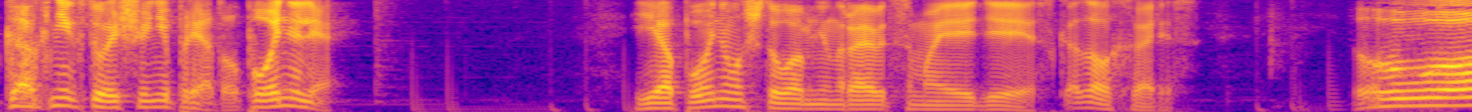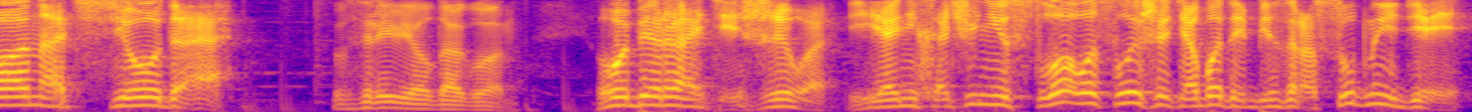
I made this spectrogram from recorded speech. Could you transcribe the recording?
как никто еще не прятал, поняли?» «Я понял, что вам не нравится моя идея», — сказал Харрис. «Вон отсюда!» — взревел Дагон. «Убирайтесь живо! Я не хочу ни слова слышать об этой безрассудной идее!»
